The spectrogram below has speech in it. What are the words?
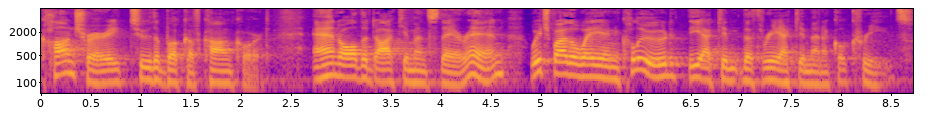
contrary to the Book of Concord and all the documents therein, which, by the way, include the, the three ecumenical creeds.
